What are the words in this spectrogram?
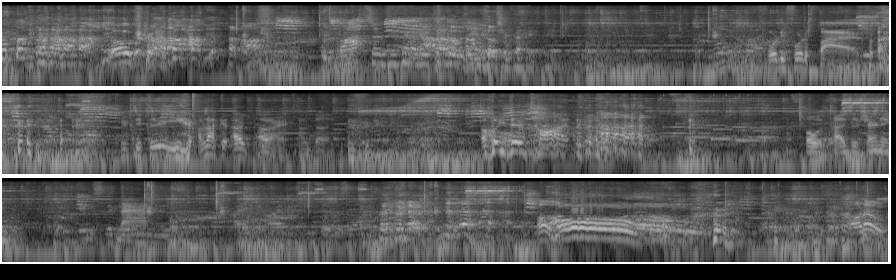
Oh crap! Lots of you 44 to 5. 53. I'm not gonna. Uh, Alright, I'm done. oh, they're taunt. Oh, tides are turning. Nah. Oh! Oh no.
